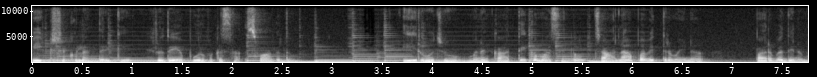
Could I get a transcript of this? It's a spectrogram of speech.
వీక్షకులందరికీ హృదయపూర్వక స్వాగతం. ఈరోజు మనం కార్తీక మాసంలో చాలా పవిత్రమైన పర్వదినం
